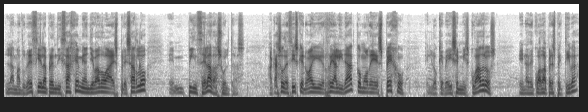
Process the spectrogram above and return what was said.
La madurez y el aprendizaje me han llevado a expresarlo en pinceladas sueltas. ¿Acaso decís que no hay realidad como de espejo en lo que veis en mis cuadros, en adecuada perspectiva?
